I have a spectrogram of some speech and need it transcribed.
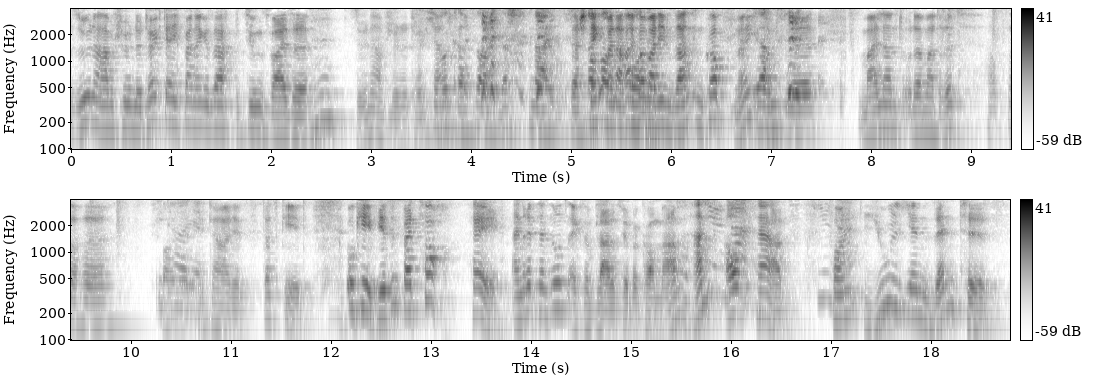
Söhne haben schöne Töchter, hätte ich beinahe gesagt, beziehungsweise Söhne haben schöne Ich Töchter. wollte gerade sagen, das nein. Da steckt man auch einfach mal den Sand im Kopf. Ne? Ja. Und äh, Mailand oder Madrid, Hauptsache Italien. Italien. Das geht. Okay, wir sind bei Zoch. Hey, ein Rezensionsexemplar, das wir bekommen haben. Oh, Hand vielen aufs Dank. Herz Vielen von Dank. Julien Sentis.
